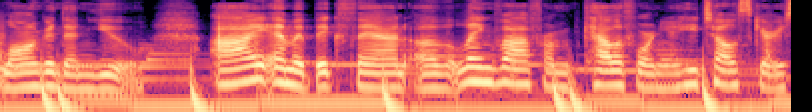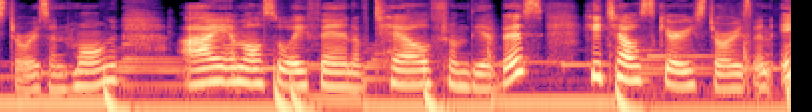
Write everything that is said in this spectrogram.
longer than you. I am a big fan of Lengva from California. He tells scary stories in Hmong. I am also a fan of Tale from the Abyss. He tells scary stories in English.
